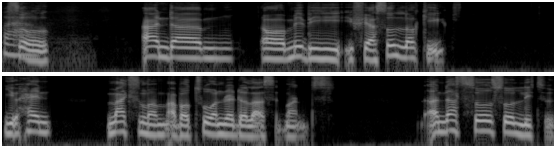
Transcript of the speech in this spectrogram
wow. So, and um, or maybe if you are so lucky, you earn maximum about two hundred dollars a month, and that's so so little.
